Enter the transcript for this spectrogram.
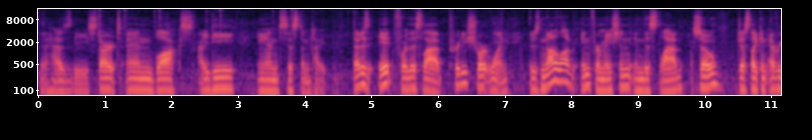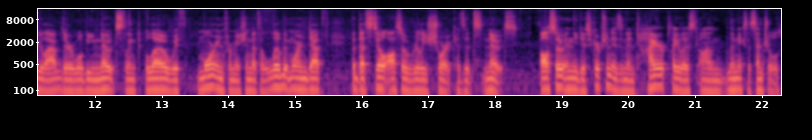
It has the start end, blocks ID and system type. That is it for this lab. Pretty short one. There's not a lot of information in this lab, so just like in every lab, there will be notes linked below with more information that's a little bit more in depth, but that's still also really short because it's notes. Also in the description is an entire playlist on Linux Essentials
